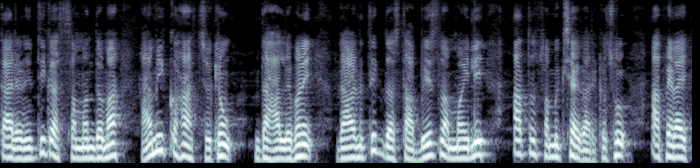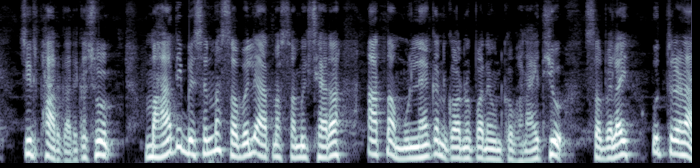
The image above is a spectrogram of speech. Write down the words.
कार्यनीतिका सम्बन्धमा हामी कहाँ चुक्यौँ दाहालले भने राजनीतिक दस्तावेजमा मैले आत्मसमीक्षा गरेको छु आफैलाई चिरफार गरेको छु। महाधिवेशनमा सबैले आत्मसमीक्षा र आत्ममूल्याङ्कन गर्नुपर्ने उनको भनाइ थियो। सबैलाई उत्प्रेरणा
